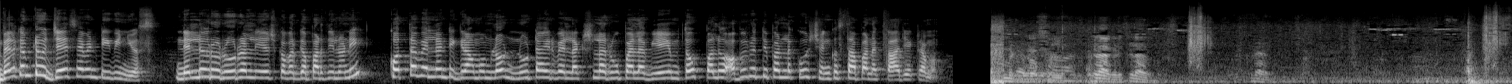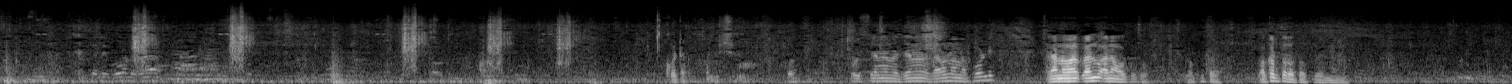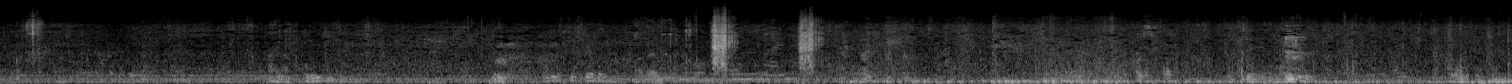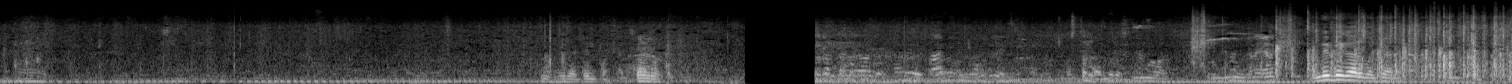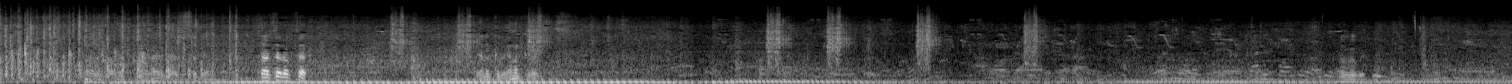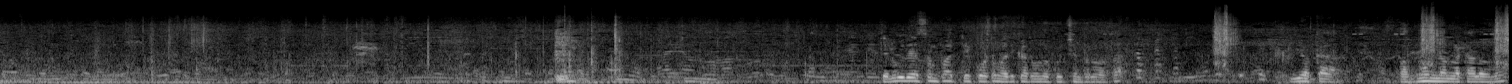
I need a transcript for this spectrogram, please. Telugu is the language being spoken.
Welcome to J seven TV news. Nellore rural నియోజకవర్గ పరిధిలోని కొత్త వెల్లంటి గ్రామంలో నూట ఇరవై లక్షల రూపాయల వ్యయంతో పలు అభివృద్ధి పనులకు శంకుస్థాపన కార్యక్రమం. కోట పోండి. తర్వాత ఒకరు నేను ఎంబీపీ గారు కొంచెం సార్ సార్ ఒకసారి. వెనక వెనక తెలుగుదేశం పార్టీ కూటమి అధికారంలోకి వచ్చిన తర్వాత ఈ యొక్క పదమూడు నెలల కాలంలో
